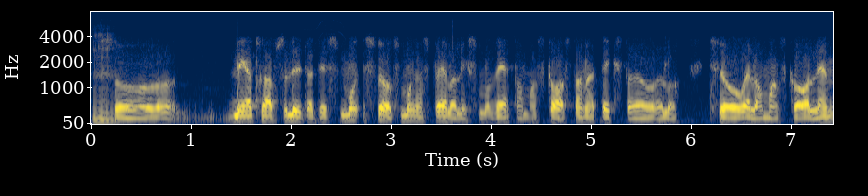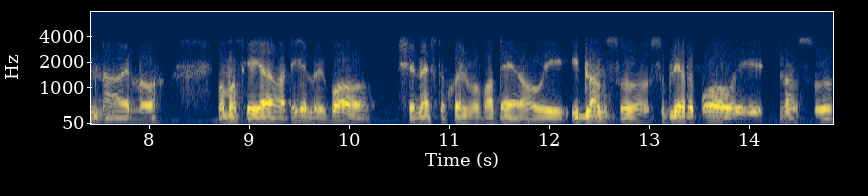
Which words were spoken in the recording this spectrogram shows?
Mm. Så, men jag tror absolut att det är svårt för många spelare liksom att veta om man ska stanna ett extra år eller två år eller om man ska lämna eller vad man ska göra. Det gäller ju bara känna efter själv och värdera. Och i, ibland så, så blir det bra och ibland så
